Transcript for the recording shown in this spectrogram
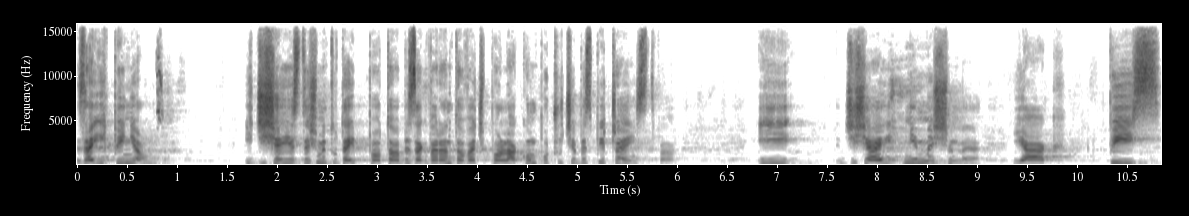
za ich pieniądze. I dzisiaj jesteśmy tutaj po to, aby zagwarantować Polakom poczucie bezpieczeństwa. I dzisiaj nie myślmy jak PiS,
